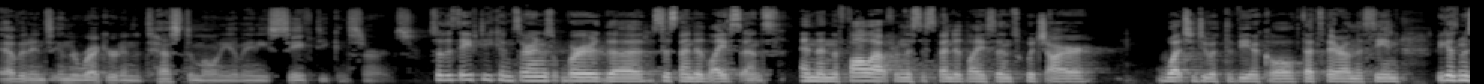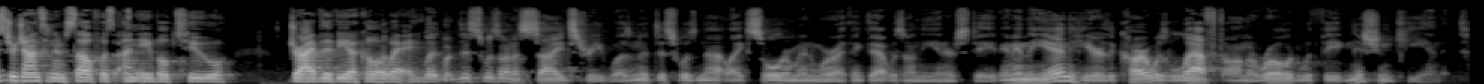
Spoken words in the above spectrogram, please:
evidence in the record and the testimony of any safety concerns. So the safety concerns were the suspended license, and then the fallout from the suspended license, which are what to do with the vehicle that's there on the scene, because Mr. Johnson himself was unable to drive the vehicle away. But this was on a side street, wasn't it? This was not like Soderman, where I think that was on the interstate. And in the end here, the car was left on the road with the ignition key in it.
